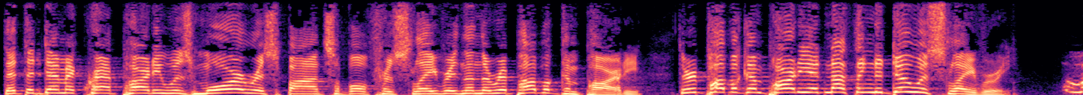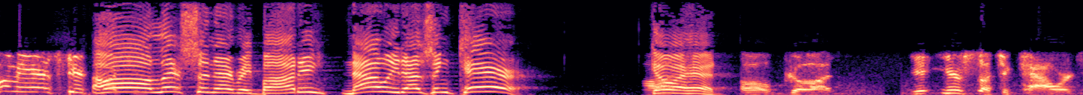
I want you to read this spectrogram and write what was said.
that the Democrat Party was more responsible for slavery than the Republican Party. The Republican Party had nothing to do with slavery. Let me ask you. A question. Oh, listen, everybody. Now he doesn't care. Go oh, ahead. Oh God, you're such a coward.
